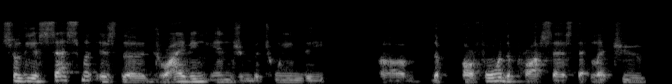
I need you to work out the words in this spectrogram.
So the assessment is the driving engine between the uh, the or for the process that lets you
